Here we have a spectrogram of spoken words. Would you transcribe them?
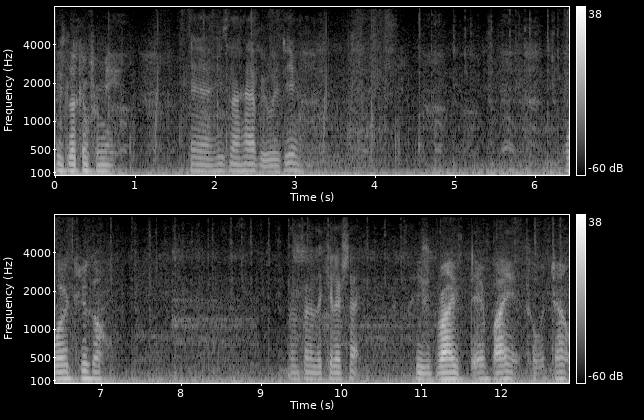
He's looking for me. Yeah, he's not happy with you. Where'd you go? In front of the killer shack. He's right there by it, so watch out.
